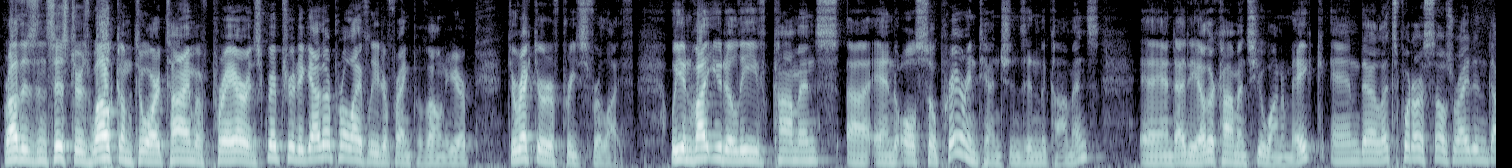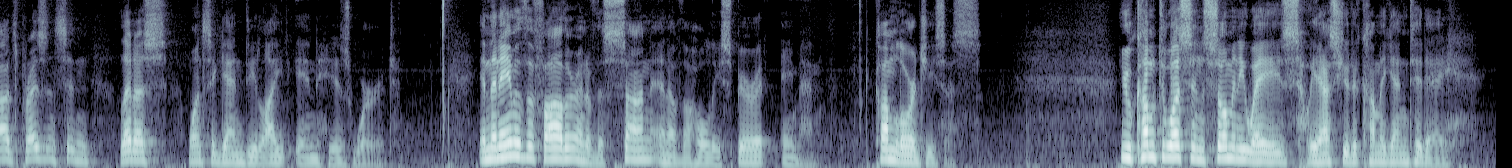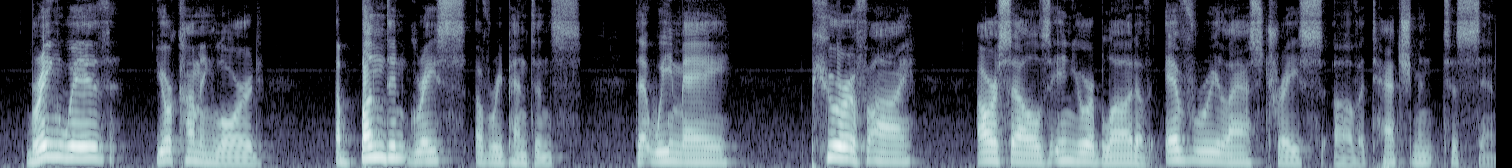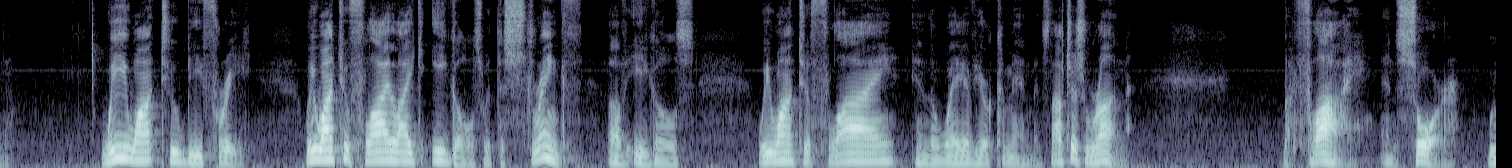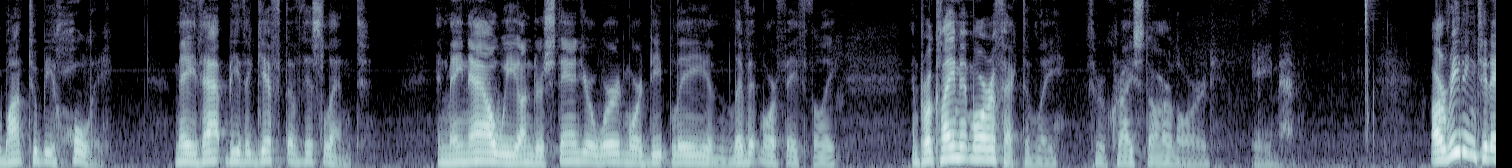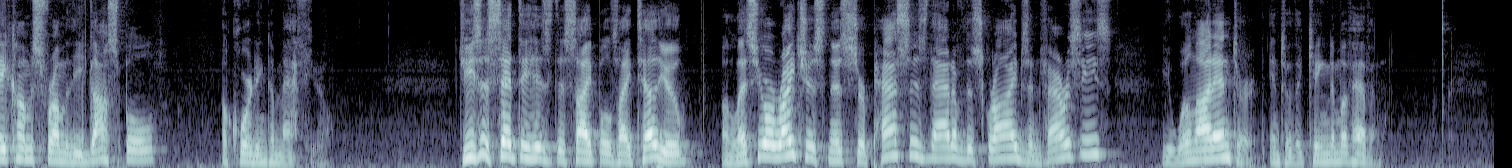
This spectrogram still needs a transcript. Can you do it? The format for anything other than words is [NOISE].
Brothers and sisters, welcome to our time of prayer and scripture together. Pro life leader Frank Pavone here, Director of Priests for Life. We invite you to leave comments uh, and also prayer intentions in the comments and any other comments you want to make. And uh, let's put ourselves right in God's presence and let us once again delight in His Word. In the name of the Father, and of the Son, and of the Holy Spirit, amen. Come, Lord Jesus. You come to us in so many ways. We ask you to come again today. Bring with your coming, Lord, abundant grace of repentance that we may purify ourselves in your blood of every last trace of attachment to sin. We want to be free. We want to fly like eagles with the strength of eagles. We want to fly in the way of your commandments, not just run, but fly and soar. We want to be holy. May that be the gift of this Lent. And may now we understand your word more deeply and live it more faithfully and proclaim it more effectively through Christ our Lord. Amen. Our reading today comes from the Gospel according to Matthew. Jesus said to his disciples, I tell you, unless your righteousness surpasses that of the scribes and Pharisees, you will not enter into the kingdom of heaven.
